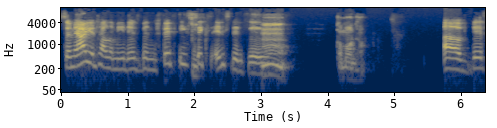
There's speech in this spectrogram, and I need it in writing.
so now you're telling me there's been 56 instances. Mm. Come on now of this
